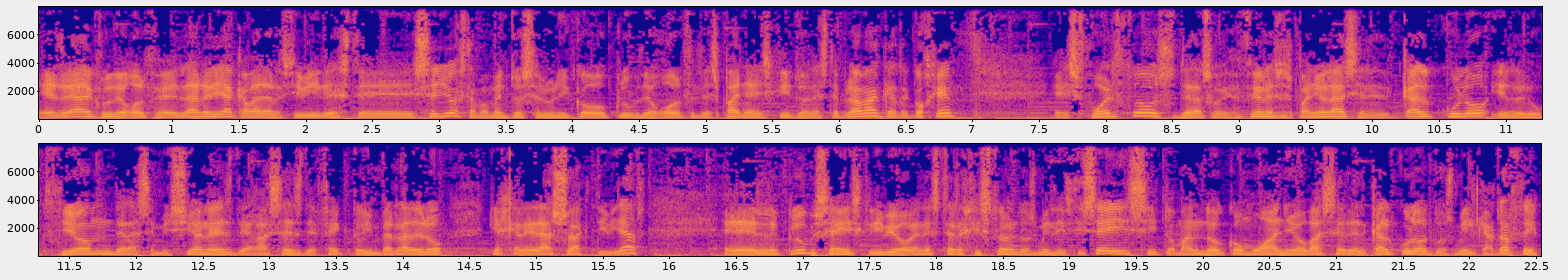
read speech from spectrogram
El Real Club de Golf de la Herrería acaba de recibir este sello. Hasta el momento es el único club de golf de España inscrito en este programa que recoge esfuerzos de las organizaciones españolas en el cálculo y reducción de las emisiones de gases de efecto invernadero que genera su actividad. El club se inscribió en este registro en 2016 y tomando como año base del cálculo 2014. En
